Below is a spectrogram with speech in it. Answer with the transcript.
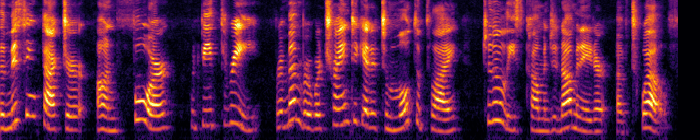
The missing factor on 4 would be 3 Remember, we're trying to get it to multiply to the least common denominator of 12.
